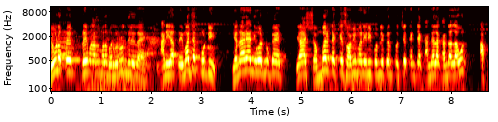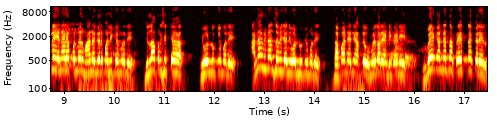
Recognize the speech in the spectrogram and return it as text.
एवढं प्रेम प्रेम आज मला भरभरून दिलेलं आहे. आणि या प्रेमाच्याच पोटी येणाऱ्या निवडणुका आहेत. या शंभर टक्के स्वाभिमानी रिपब्लिकन पक्ष त्यांच्या खांद्याला खांदा लावून आपल्या येणाऱ्या पनवेल महानगरपालिकेमध्ये जिल्हा परिषदच्या निवडणुकीमध्ये आणि विधानसभेच्या निवडणुकीमध्ये. झपाट्याने आपले उमेदवार या ठिकाणी उभे करण्याचा प्रयत्न करेल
